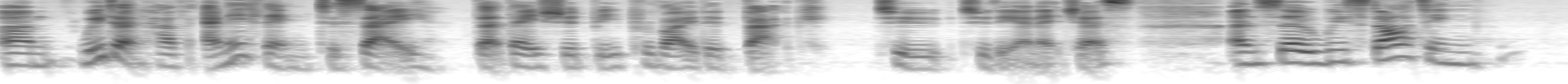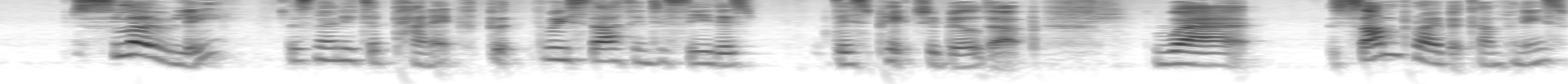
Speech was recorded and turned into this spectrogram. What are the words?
Um, we don't have anything to say that they should be provided back to to the NHS, and so we're starting slowly. There's no need to panic, but we're starting to see this this picture build up, where some private companies,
